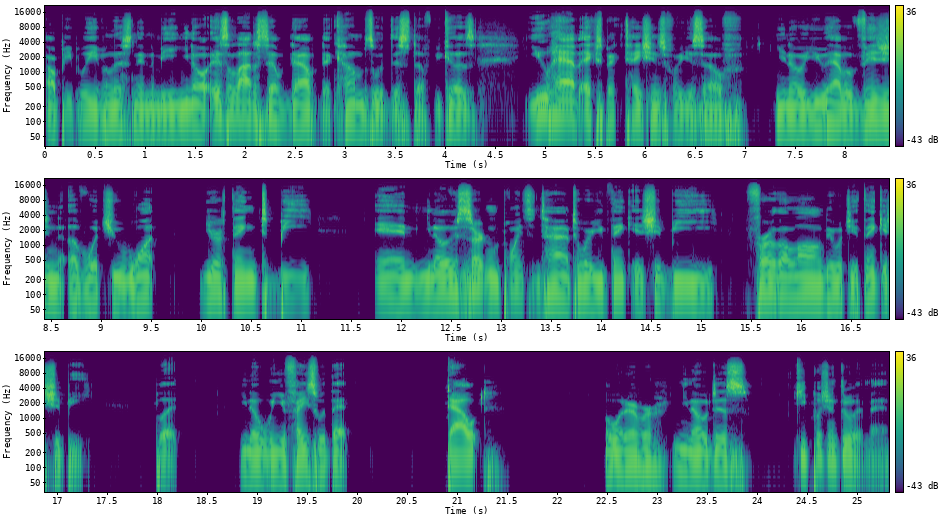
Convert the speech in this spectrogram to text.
are people even listening to me? You know, it's a lot of self-doubt that comes with this stuff because you have expectations for yourself. You know, you have a vision of what you want your thing to be. And, you know, there's certain points in time to where you think it should be further along than what you think it should be. But, you know, when you're faced with that doubt or whatever, you know, just keep pushing through it, man.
